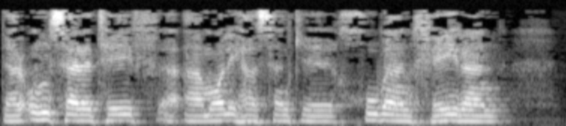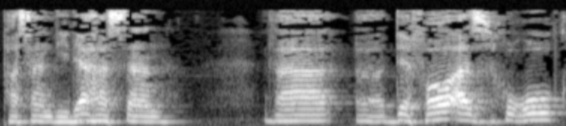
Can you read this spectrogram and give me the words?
در اون سر طیف اعمالی هستن که خوبن خیرن پسندیده هستن و دفاع از حقوق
